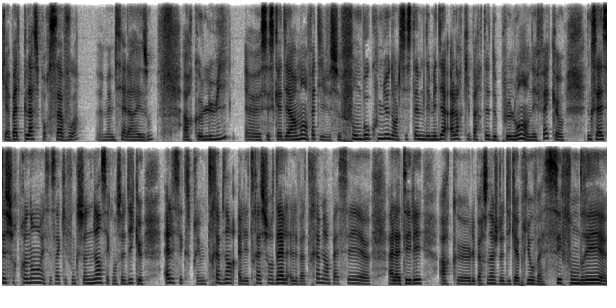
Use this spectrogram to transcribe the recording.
qu'il n'y a pas de place pour sa voix. euh, Même si elle a raison. Alors que lui, euh, c'est ce qu'a dit Armand, en fait, il se fond beaucoup mieux dans le système des médias alors qu'il partait de plus loin, en effet. Donc c'est assez surprenant et c'est ça qui fonctionne bien, c'est qu'on se dit que elle s'exprime très bien, elle est très sûre d'elle, elle va très bien passer euh, à la télé, alors que le personnage de DiCaprio va s'effondrer. euh,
